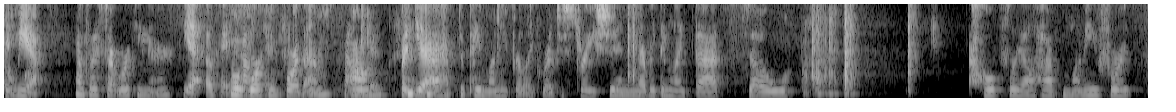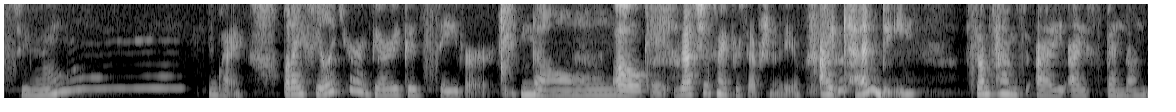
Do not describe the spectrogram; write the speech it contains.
Hit me up. once I start working there. Yeah, okay. well, working good. for them. Sounds um, good. But yeah, I have to pay money for like registration and everything like that. So hopefully I'll have money for it soon. Okay. But I feel like you're a very good saver. No, Oh, okay. That's just my perception of you. I can be. Sometimes I I spend on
